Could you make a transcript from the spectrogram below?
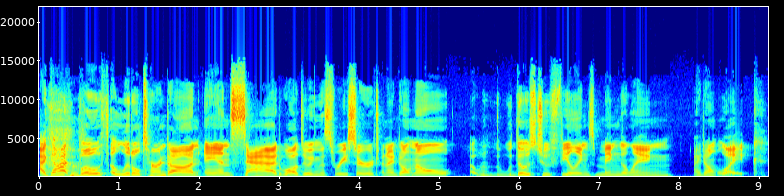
I got both a little turned on and sad while doing this research, and I don't know those two feelings mingling. I don't like.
